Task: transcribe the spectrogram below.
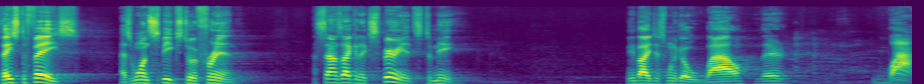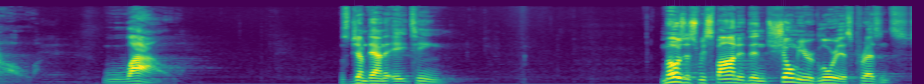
face to face as one speaks to a friend. That sounds like an experience to me. Anybody just want to go wow there? Wow. Wow. Let's jump down to 18. Moses responded, Then show me your glorious presence.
